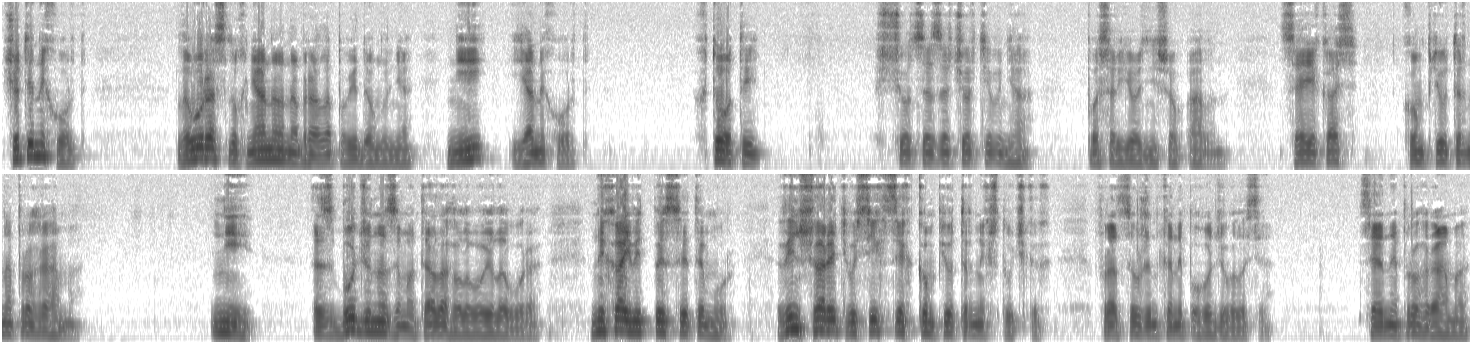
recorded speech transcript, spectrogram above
Що ти не хорт? Лаура слухняно набрала повідомлення. Ні, я не хорт. Хто ти? Що це за чортівня? посерйознішав Алан. Це якась комп'ютерна програма. Ні, збуджено замотала головою Лаура. Нехай відписує Тимур. Він шарить в усіх цих комп'ютерних штучках. Француженка не погоджувалася. Це не програма.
